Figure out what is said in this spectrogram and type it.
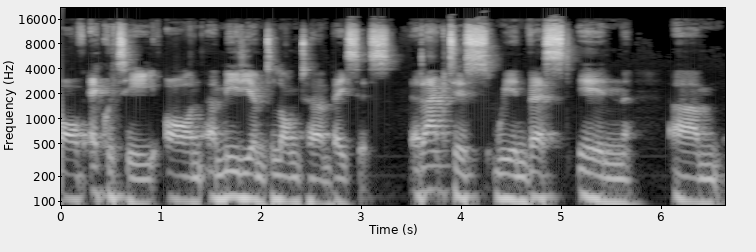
of equity on a medium to long term basis. At Actis, we invest in um,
